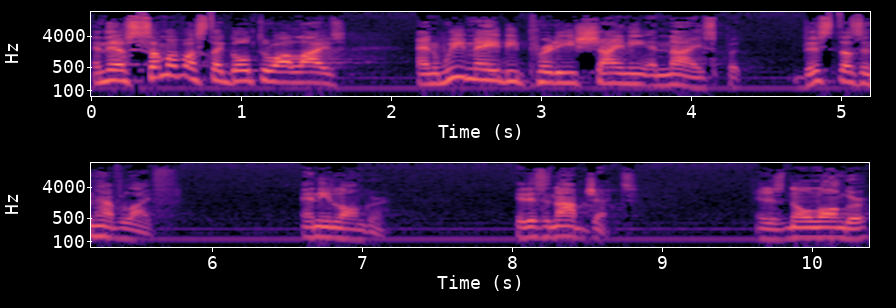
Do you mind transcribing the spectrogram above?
And there are some of us that go through our lives and we may be pretty shiny and nice, but this doesn't have life any longer. It is an object. It is no longer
